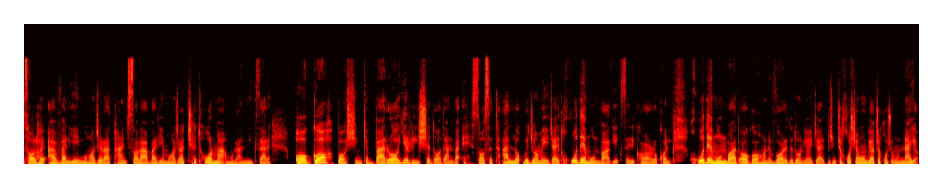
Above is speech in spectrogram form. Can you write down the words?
سالهای اولیه مهاجرت پنج سال اولیه مهاجرت چطور معمولا میگذره؟ آگاه باشیم که برای ریشه دادن و احساس تعلق به جامعه جدید خودمون باید یک سری کار رو کنیم. خودمون باید آگاهانه وارد دنیای جدید بشیم. چه خوشمون بیاد چه خوشمون نیاد.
